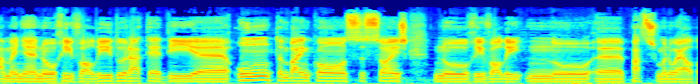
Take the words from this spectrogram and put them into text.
amanhã no Rivoli, dura até dia 1, também com sessões no Rivoli, no uh, Passos Manuel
